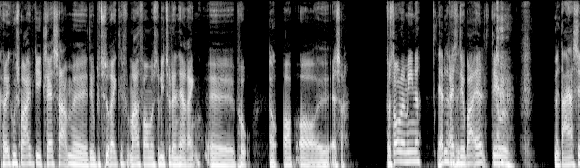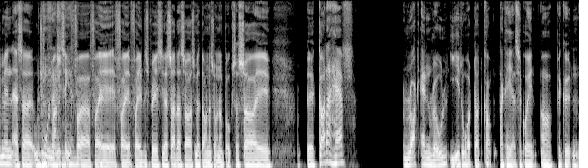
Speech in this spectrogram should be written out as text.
kan du ikke huske mig, vi gik i klasse sammen, øh, det vil betyde rigtig meget for mig, hvis du lige tog den her ring øh, på Jo. op, og øh, altså... Forstår du, hvad jeg mener? Ja, men det er Altså, det er jo bare alt. Det er jo... Men der er simpelthen altså, utrolig mange ting for, for, øh, for, for Elvis Presley, og så er der så også Madonnas underbukser. Så øh, øh, gotta have rock and roll i et ord.com. Der kan I altså gå ind og begynde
